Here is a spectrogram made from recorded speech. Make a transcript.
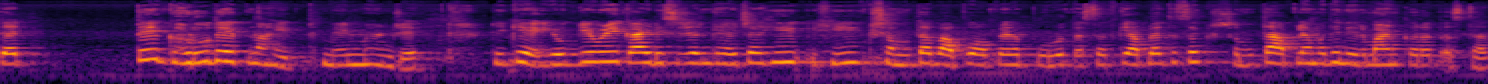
त्या ते घडू देत नाहीत. मेन म्हणजे. ठीक आहे योग्य वेळी काय डिसिजन घ्यायच्या ही ही क्षमता बापू आपल्याला पुरवत असतात की आपल्याला तसं क्षमता आपल्यामध्ये निर्माण करत असतात.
